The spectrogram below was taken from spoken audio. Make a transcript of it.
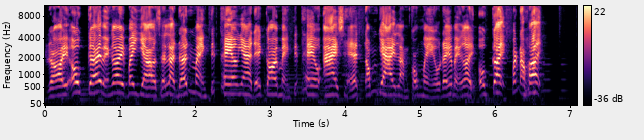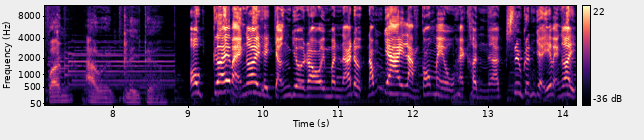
Rồi ok bạn ơi. Bây giờ sẽ là đến màn tiếp theo nha. Để coi màn tiếp theo ai sẽ đóng vai làm con mèo đây các bạn ơi. Ok bắt đầu thôi One hour later. Ok bạn ơi thì trận vừa rồi mình đã được đóng vai làm con mèo hoạt hình à, siêu kinh dị các bạn ơi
